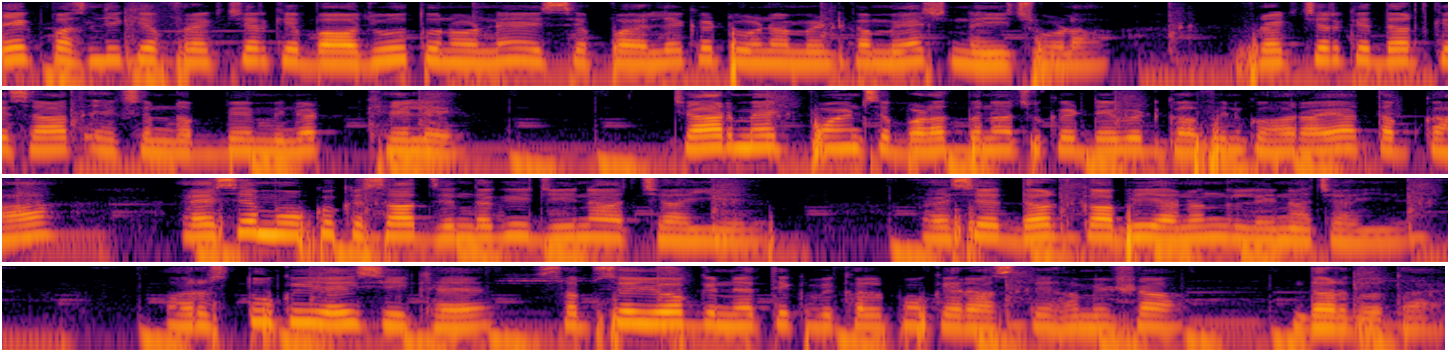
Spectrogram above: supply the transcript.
एक पसली के फ्रैक्चर के बावजूद उन्होंने इससे पहले के टूर्नामेंट का मैच नहीं छोड़ा। फ्रैक्चर के दर्द के साथ 190 मिनट खेले। चार मैच पॉइंट से बढ़त बना चुके डेविड गाफिन को हराया, तब कहा, ऐसे मौक़ों के साथ ज़िंदगी जीना चाहिए। ऐसे दर्द का भी आनंद लेना चाहिए। अरस्तु की यही सीख है, सबसे योग्य नैतिक विकल्पों के रास्ते हमेशा दर्द होता है।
